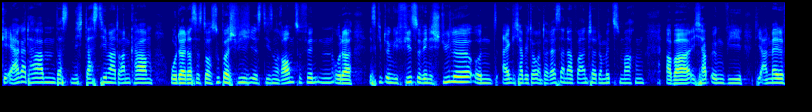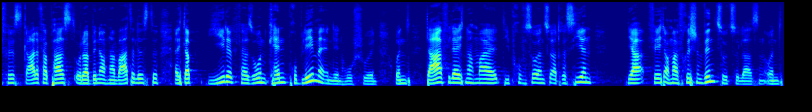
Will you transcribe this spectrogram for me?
geärgert haben, dass nicht das Thema dran kam oder dass es doch super schwierig ist, diesen Raum zu finden oder es gibt irgendwie viel zu wenig Stühle und eigentlich habe ich doch Interesse an der Veranstaltung mitzumachen, aber ich habe irgendwie die Anmeldefrist gerade verpasst oder bin auf einer Warteliste. Also ich glaube, jede Person kennt Probleme in den Hochschulen und da vielleicht nochmal die Professoren zu adressieren, ja, vielleicht auch mal frischen Wind zuzulassen und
